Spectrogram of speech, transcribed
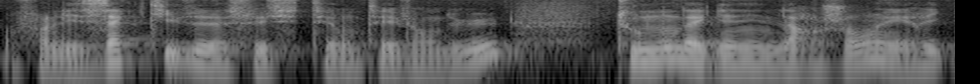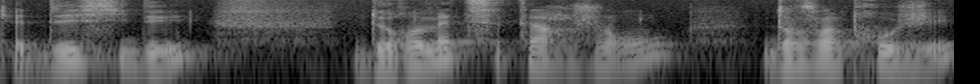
enfin les actifs de la société ont été vendus, tout le monde a gagné de l'argent et Eric a décidé de remettre cet argent dans un projet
